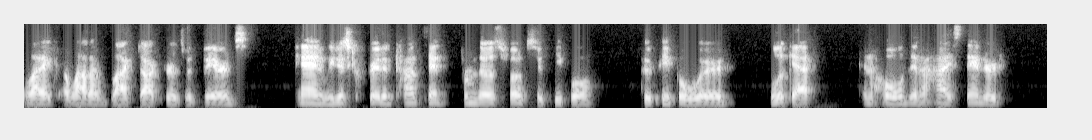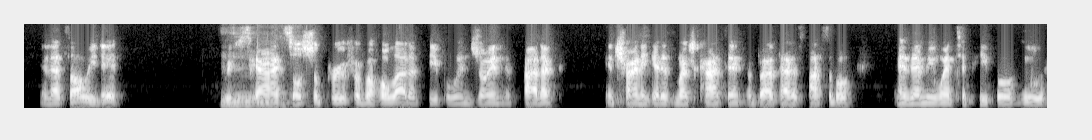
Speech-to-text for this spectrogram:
like a lot of black doctors with beards. And we just created content from those folks who people who people would look at and hold in a high standard. And that's all we did. We just got mm. social proof of a whole lot of people enjoying the product and trying to get as much content about that as possible. And then we went to people who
